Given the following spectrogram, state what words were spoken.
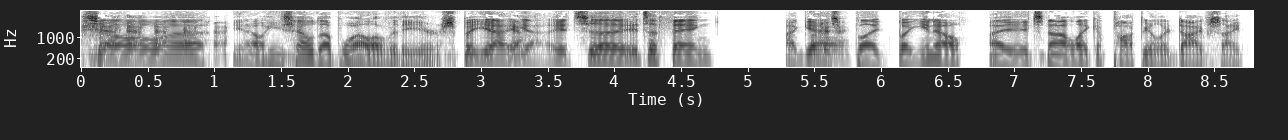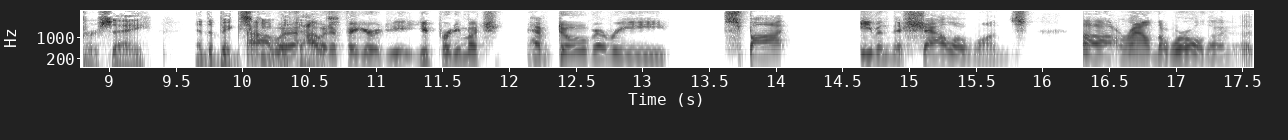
So uh, you know he's held up well over the years. But yeah, yeah, Yeah. it's a it's a thing, I guess. Okay. But but you know, I, it's not like a popular dive site per se in the big scheme I would of. I would have figured you, you pretty much have dove every spot, even the shallow ones uh, around the world. Uh,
